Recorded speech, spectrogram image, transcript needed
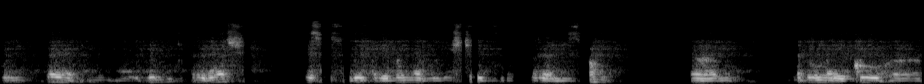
politike, veliko preveč jaz mislim, da je treba na volišče z realizmom. Um, ne bom rekel, uh,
